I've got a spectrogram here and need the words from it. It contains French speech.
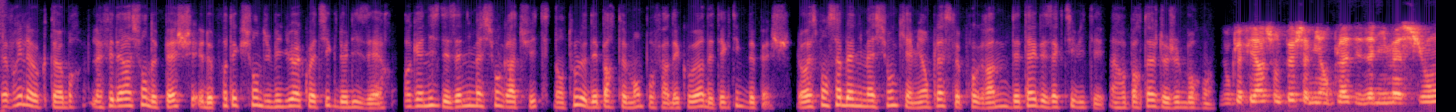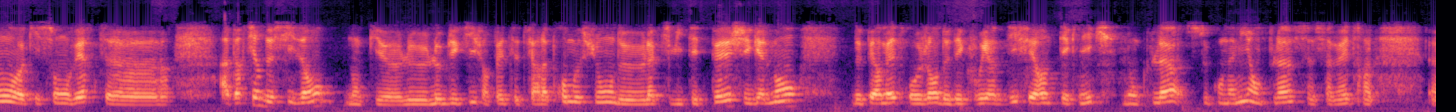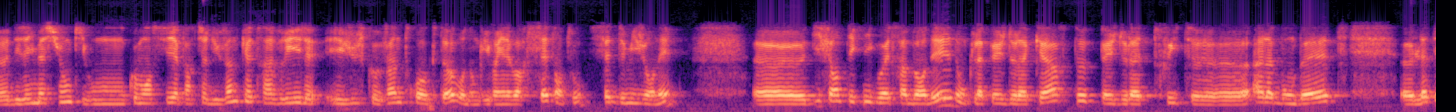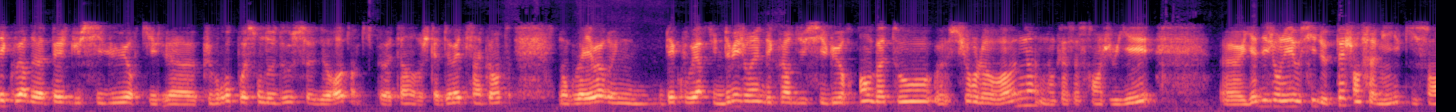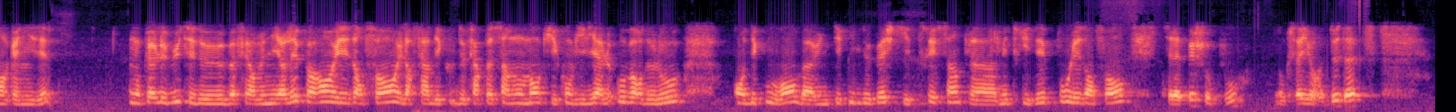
D'avril à octobre, la Fédération de pêche et de protection du milieu aquatique de l'Isère organise des animations gratuites dans tout le département pour faire découvrir des techniques de pêche. Le responsable animation qui a mis en place le programme détaille les activités. Un reportage de Jules Bourgoin. Donc la Fédération de pêche a mis en place des animations euh, qui sont ouvertes euh, à partir de 6 ans. Donc euh, l'objectif en fait c'est de faire la promotion de l'activité de pêche, également de permettre aux gens de découvrir différentes techniques. Donc là, ce qu'on a mis en place, ça va être euh, des animations qui vont commencer à partir du 24 avril et jusqu'au 23 octobre. Donc il va y en avoir 7 en tout, 7 demi-journées. Euh, différentes techniques vont être abordées, donc la pêche de la carpe, pêche de la truite euh, à la bombette, euh, la découverte de la pêche du silure, qui est le plus gros poisson d'eau douce d'Europe, hein, qui peut atteindre jusqu'à 2,50 mètres. Donc il va y avoir une découverte, une demi-journée de découverte du silure en bateau euh, sur le Rhône. Donc ça, ça sera en juillet. Euh, il y a des journées aussi de pêche en famille qui sont organisées. Donc là, le but c'est de bah, faire venir les parents et les enfants et leur faire de faire passer un moment qui est convivial au bord de l'eau, en découvrant bah, une technique de pêche qui est très simple à maîtriser pour les enfants. C'est la pêche au pou. Donc ça, il y aura deux dates.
